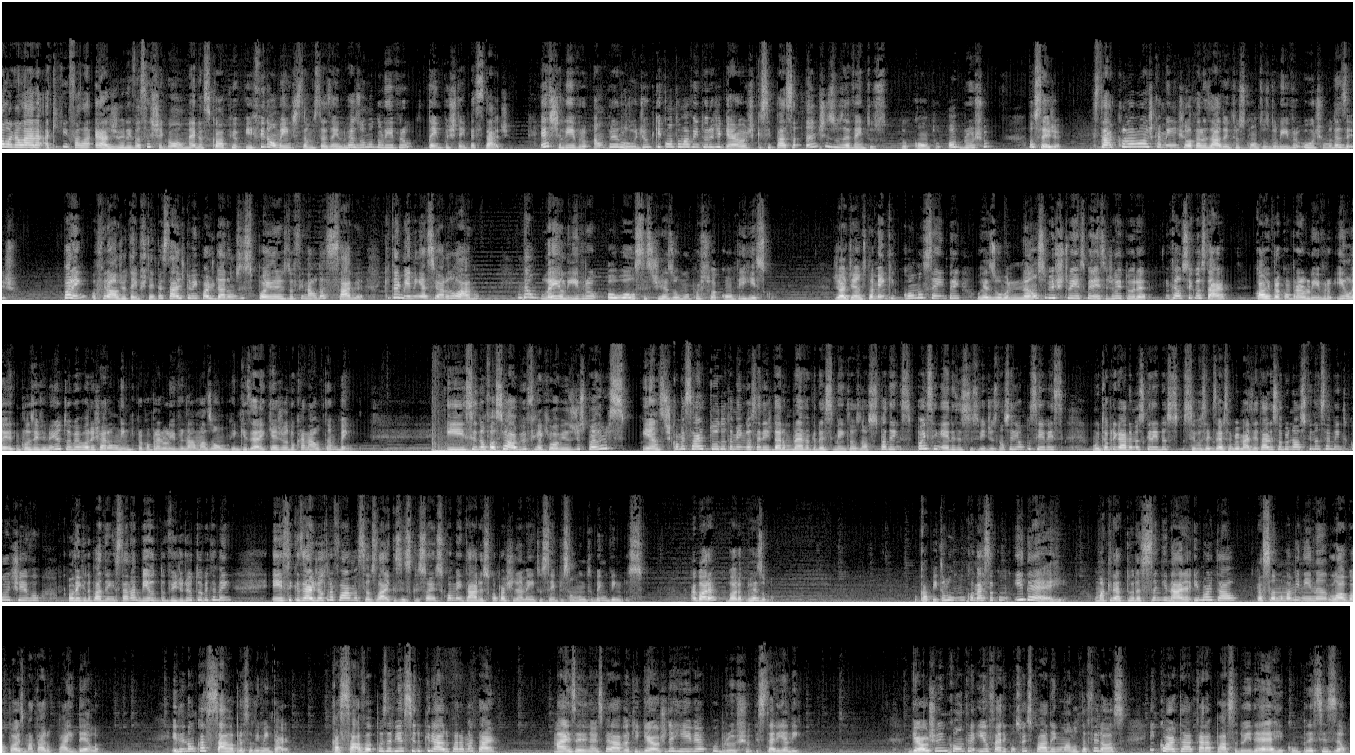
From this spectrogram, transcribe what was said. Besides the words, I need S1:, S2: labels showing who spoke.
S1: Fala galera, aqui quem fala é a Julie, você chegou ao Megascópio e finalmente estamos trazendo o resumo do livro Tempo de Tempestade. Este livro é um prelúdio que conta uma aventura de Geralt que se passa antes dos eventos do conto O Bruxo, ou seja, está cronologicamente localizado entre os contos do livro O Último Desejo. Porém, o final de O Tempo de Tempestade também pode dar uns spoilers do final da saga, que termina em A Senhora do Lago, então leia o livro ou ouça este resumo por sua conta e risco. Já adianto também que, como sempre, o resumo não substitui a experiência de leitura, então se gostar, corre para comprar o livro e ler. Inclusive no YouTube eu vou deixar um link para comprar o livro na Amazon, quem quiser que ajude o canal também. E se não fosse óbvio, fica aqui o aviso de spoilers. E antes de começar tudo, também gostaria de dar um breve agradecimento aos nossos padrinhos, pois sem eles esses vídeos não seriam possíveis. Muito obrigada, meus queridos. Se você quiser saber mais detalhes sobre o nosso financiamento coletivo, o link do padrinho está na bio do vídeo do YouTube também. E se quiser de outra forma, seus likes, inscrições, comentários, compartilhamentos sempre são muito bem-vindos. Agora, bora pro resumo. O capítulo 1 começa com IDR, uma criatura sanguinária e mortal caçando uma menina logo após matar o pai dela. Ele não caçava para se alimentar. Caçava pois havia sido criado para matar. Mas ele não esperava que Geralt de Rivia, o bruxo, estaria ali. Geralt o encontra e o fere com sua espada em uma luta feroz e corta a carapaça do IDR com precisão.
